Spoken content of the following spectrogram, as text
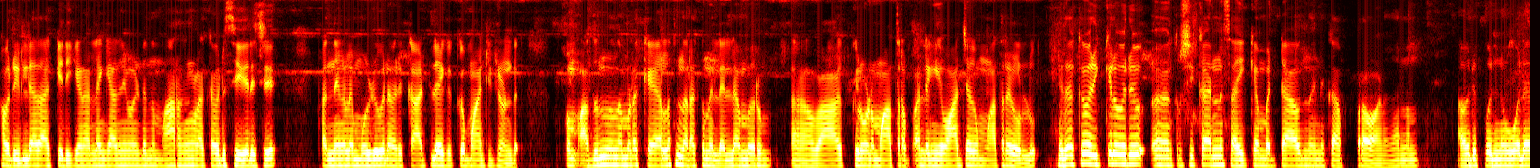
അവർ ഇല്ലാതാക്കിയിരിക്കുകയാണ് അല്ലെങ്കിൽ അതിന് വേണ്ടുന്ന മാർഗങ്ങളൊക്കെ അവർ സ്വീകരിച്ച് പന്നികളെ മുഴുവൻ അവർ കാട്ടിലേക്കൊക്കെ മാറ്റിയിട്ടുണ്ട്. അപ്പം അതൊന്നും നമ്മുടെ കേരളത്തിൽ നടക്കുന്നില്ല. എല്ലാം വെറും വാക്കിലൂടെ മാത്രം അല്ലെങ്കിൽ വാചകം മാത്രമേ ഉള്ളൂ. ഇതൊക്കെ ഒരിക്കലും ഒരു കൃഷിക്കാരന് സഹിക്കാൻ പറ്റാവുന്നതിനൊക്കെ അപ്പുറമാണ്. കാരണം അവർ പൊന്നുപോലെ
